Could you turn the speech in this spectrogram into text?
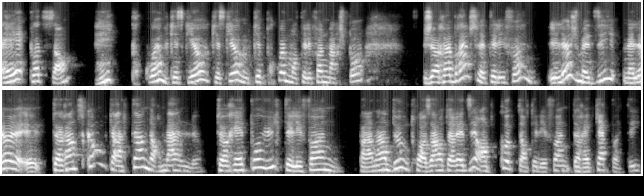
Eh, pas de son. Hein? Pourquoi? Qu'est-ce qu'il y a? Qu'est-ce qu'il y a? Pourquoi mon téléphone ne marche pas? je rebranche le téléphone. Et là, je me dis, mais là, euh, tu as rendu compte qu'en temps normal, tu n'aurais pas eu le téléphone pendant deux ou trois heures. Tu aurais dit, on te coupe ton téléphone, tu aurais capoté.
